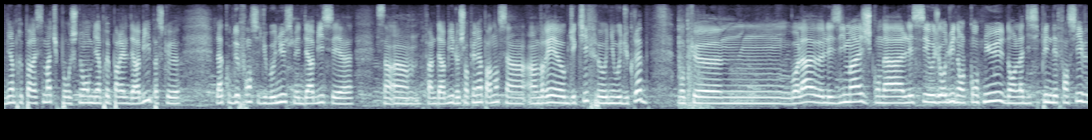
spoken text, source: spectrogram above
bien préparer ce match pour justement bien préparer le derby parce que la Coupe de France c'est du bonus, mais le derby c'est euh, enfin le derby, le championnat pardon, c'est un, vrai objectif au niveau du club. Donc euh, voilà, les images qu'on a laissées aujourd'hui dans le contenu, dans la discipline défensive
